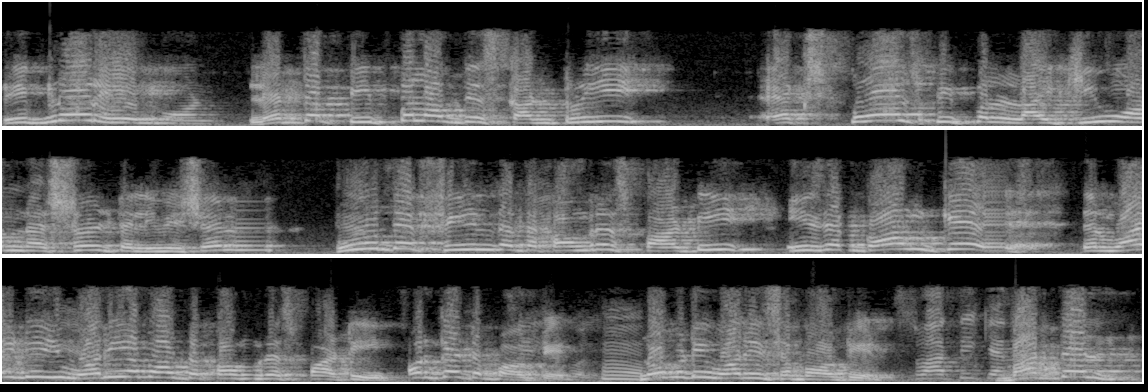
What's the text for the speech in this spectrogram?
Ignore him. Let the people of this country expose people like you on national television who they feel that the Congress party is a gone case. Then why do you worry about the Congress party? Forget about it. Hmm. Nobody worries about it. Swati, But then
